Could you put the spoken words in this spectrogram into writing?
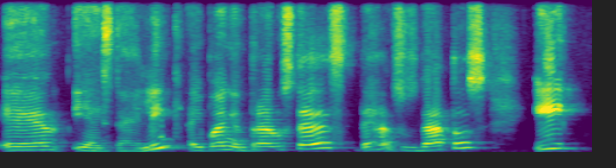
Eh, y ahí está el link, ahí pueden entrar ustedes, dejan sus datos y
